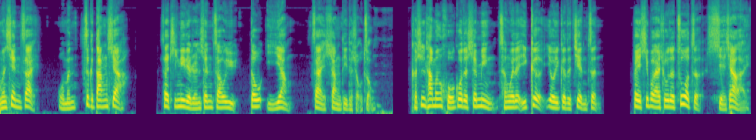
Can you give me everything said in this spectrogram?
们现在，我们这个当下，在经历的人生遭遇，都一样，在上帝的手中。可是他们活过的生命，成为了一个又一个的见证，被希伯来书的作者写下来，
